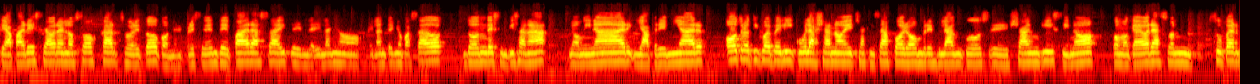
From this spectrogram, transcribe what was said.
que aparece ahora en los Oscars, sobre todo con el precedente de Parasite el, año, el año pasado, donde se empiezan a nominar y a premiar otro tipo de películas ya no hechas quizás por hombres blancos eh, yanquis, sino como que ahora son súper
